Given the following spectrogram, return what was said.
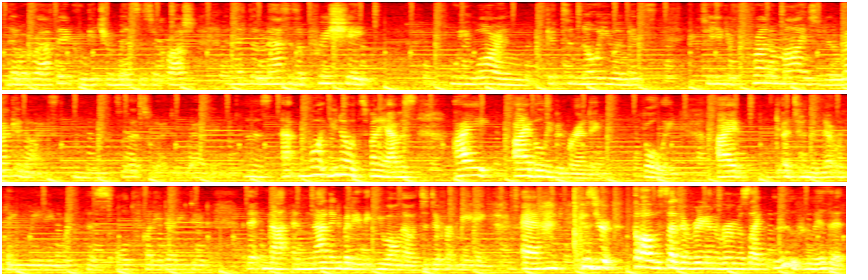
demographic and get your message across, and let the masses appreciate who you are and get to know you and get so you're front of mind, so you're recognized. Mhm. So that's what I do, branding. Uh, well, you know, it's funny. I was, I, I believe in branding fully. I attend a networking meeting with this old fuddy-duddy dude. That not and not anybody that you all know. It's a different meeting, and because you're all of a sudden everybody in the room is like, "Ooh, who is it?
